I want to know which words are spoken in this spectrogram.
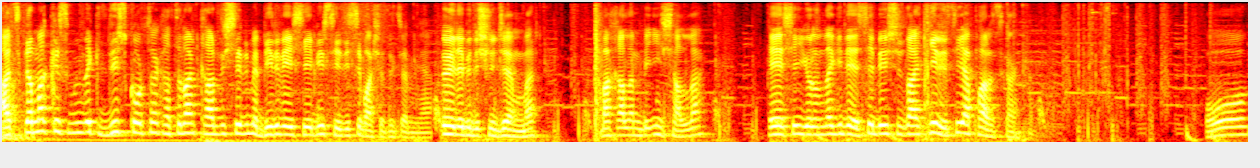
açıklama kısmındaki Discord'a katılan kardeşlerime 1 vs 1 serisi başlatacağım ya. Öyle bir düşüncem var. Bakalım bir inşallah. Her şey yolunda giderse 500 like gelirse yaparız kanka. Oo.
